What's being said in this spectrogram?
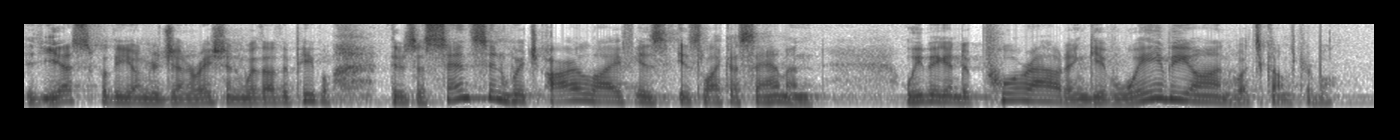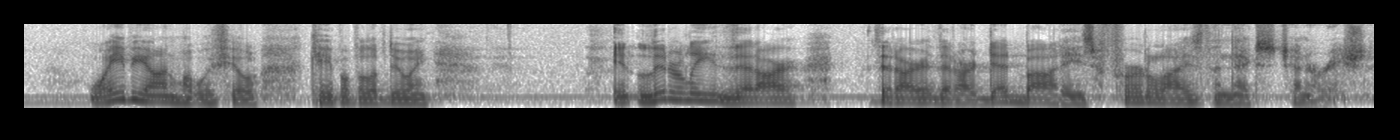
yes, with the younger generation, with other people, there's a sense in which our life is, is like a salmon. We begin to pour out and give way beyond what's comfortable, way beyond what we feel capable of doing. It literally that our that our that our dead bodies fertilize the next generation.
